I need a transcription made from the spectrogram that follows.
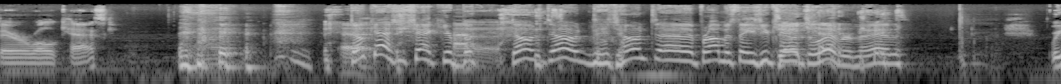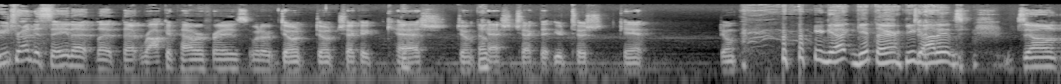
barrel roll cask. don't cash a check your bu- don't don't don't uh, promise things you can't Don't deliver, cash- man. Were you trying to say that that, that rocket power phrase? Whatever. Don't don't check a cash. Don't Don't- cash a check that your tush can't. Don't you got get there. You got it. don't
